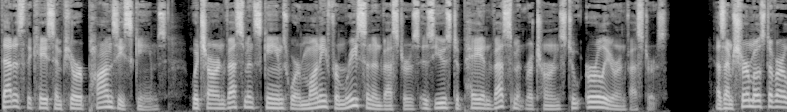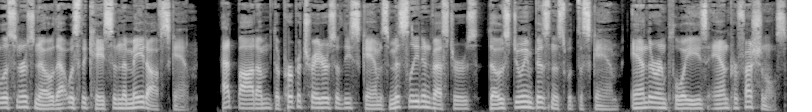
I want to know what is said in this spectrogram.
That is the case in pure Ponzi schemes, which are investment schemes where money from recent investors is used to pay investment returns to earlier investors. As I'm sure most of our listeners know, that was the case in the Madoff scam. At bottom, the perpetrators of these scams mislead investors, those doing business with the scam, and their employees and professionals.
